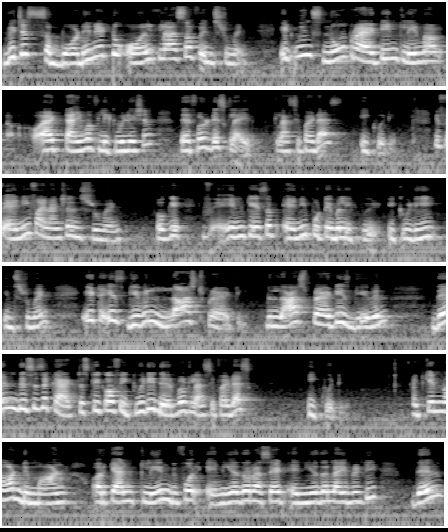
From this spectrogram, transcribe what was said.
which is subordinate to all class of instrument it means no priority in claim at time of liquidation therefore it is cl classified as equity. If any financial instrument okay if in case of any putable equi equity instrument it is given last priority. The last priority is given then this is a characteristic of equity therefore classified as equity. It cannot demand or can claim before any other asset any other liability then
